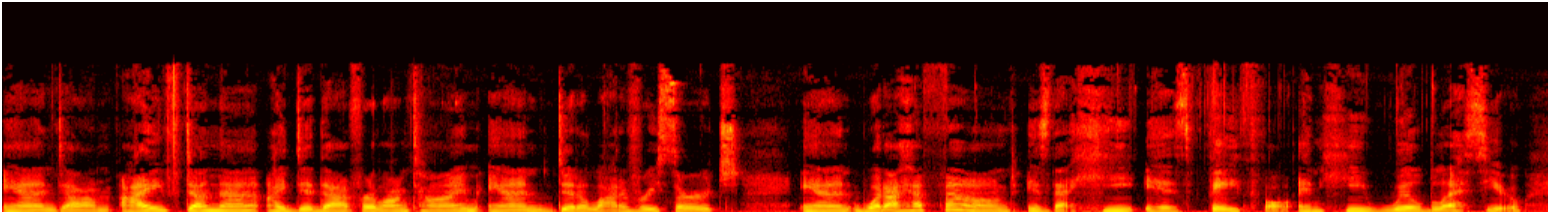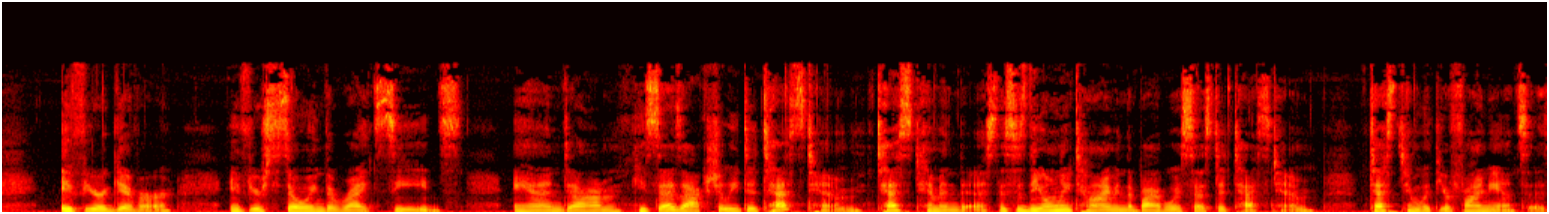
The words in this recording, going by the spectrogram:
And um, I've done that. I did that for a long time and did a lot of research. And what I have found is that He is faithful and He will bless you if you're a giver, if you're sowing the right seeds. And um, he says actually to test him, test him in this. This is the only time in the Bible it says to test him. Test him with your finances.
